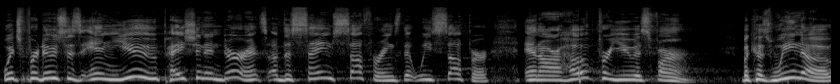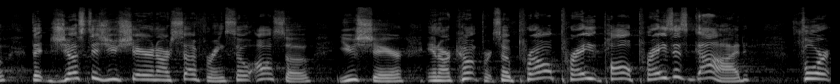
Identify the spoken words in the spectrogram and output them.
which produces in you patient endurance of the same sufferings that we suffer, and our hope for you is firm. Because we know that just as you share in our suffering, so also you share in our comfort. So Paul, Paul praises God for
